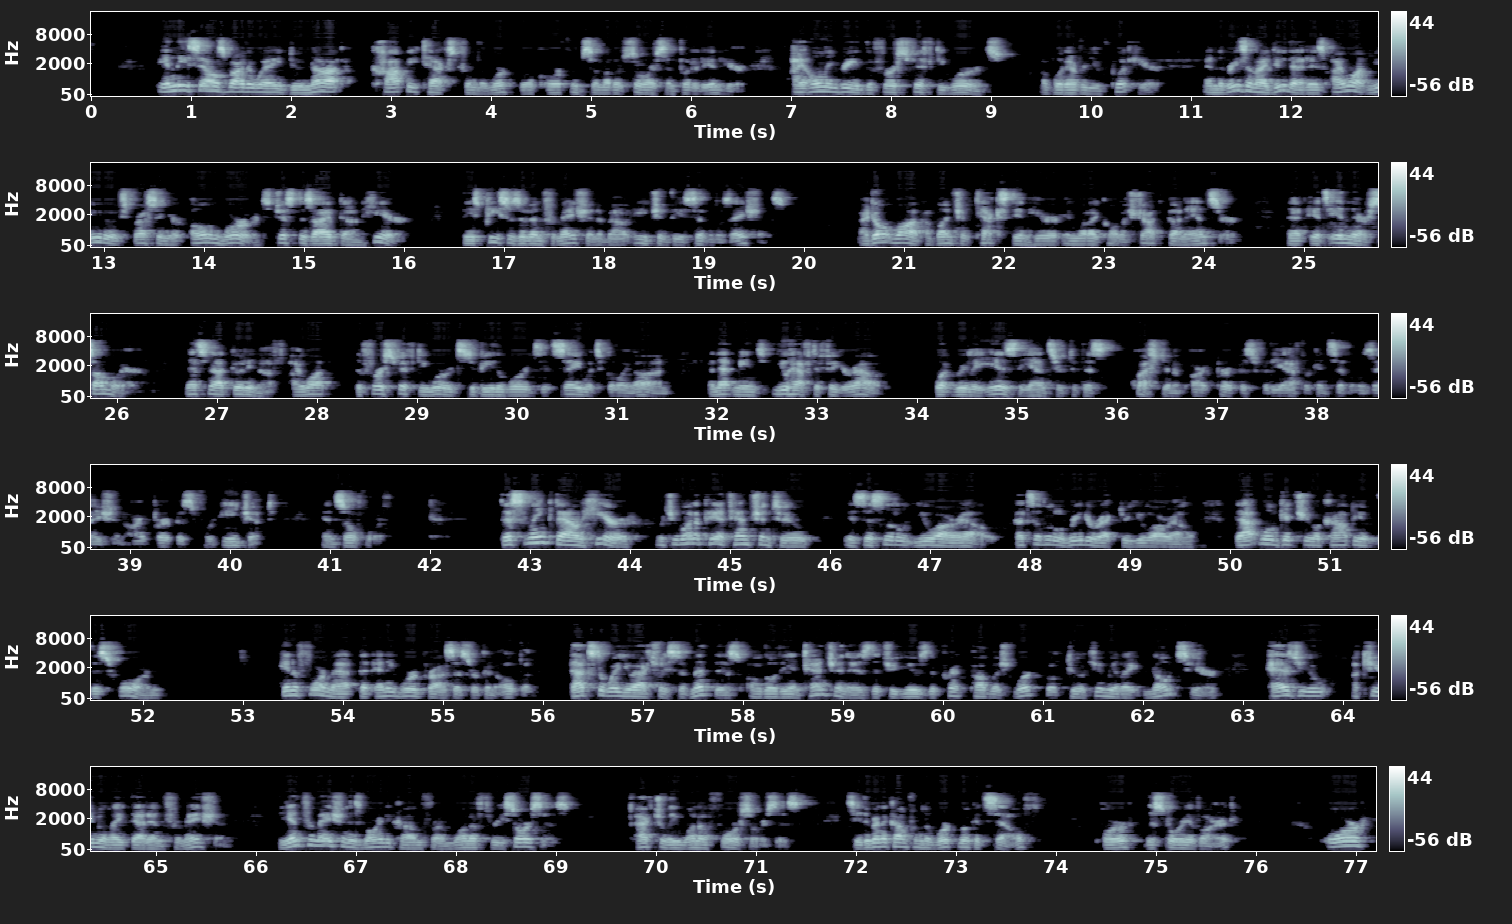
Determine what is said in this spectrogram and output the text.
In these cells, by the way, do not copy text from the workbook or from some other source and put it in here. I only read the first 50 words of whatever you've put here. And the reason I do that is I want you to express in your own words, just as I've done here, these pieces of information about each of these civilizations. I don't want a bunch of text in here in what I call a shotgun answer, that it's in there somewhere. That's not good enough. I want the first 50 words to be the words that say what's going on, and that means you have to figure out what really is the answer to this question of art purpose for the African civilization, art purpose for Egypt, and so forth. This link down here, what you want to pay attention to is this little URL. That's a little redirector URL. That will get you a copy of this form in a format that any word processor can open. That's the way you actually submit this, although the intention is that you use the print published workbook to accumulate notes here as you accumulate that information. The information is going to come from one of three sources actually one of four sources. It's either going to come from the workbook itself, or the story of art, or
